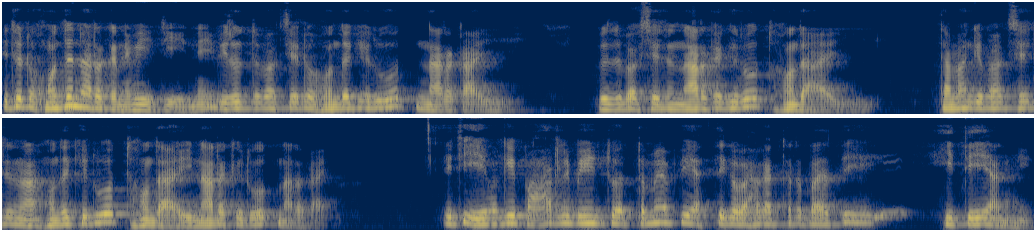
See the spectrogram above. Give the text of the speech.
ඒකට හොඳ නරක නෙවෙයි තියෙන්නේ විරුද්ධ පක්ෂයට හොඳ කෙරුවොත් නරකයි. විරුද්ධ පක්ෂයට නරක කෙරුවොත් හොඳයි. තමන්ගේ පක්ෂයට හොඳ කෙරුවොත් හොඳයි නරක කෙරුවොත් නරකයි. ඉතින් ඒ වගේ පාර්ලිමේන්තුවක් තමයි අපි ඇත්ත එක වහගත්තට පස්සේ හිතේ යන්නේ.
